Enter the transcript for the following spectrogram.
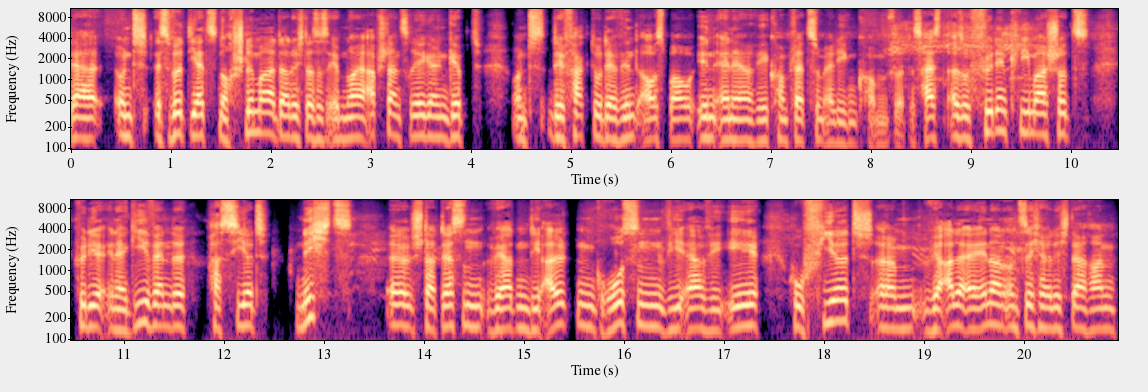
Der, und es wird jetzt noch schlimmer, dadurch, dass es eben neue Abstandsregeln gibt und de facto der Windausbau in NRW komplett zum Erliegen kommen wird. Das heißt also, für den Klimaschutz, für die Energiewende passiert nichts. Äh, stattdessen werden die alten großen wie RWE hofiert. Ähm, wir alle erinnern uns sicherlich daran,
